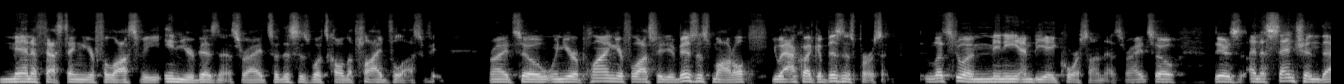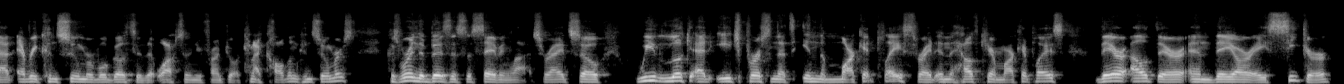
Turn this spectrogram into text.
manifesting your philosophy in your business, right? So this is what's called applied philosophy right? So when you're applying your philosophy to your business model, you act like a business person. Let's do a mini MBA course on this, right? So there's an ascension that every consumer will go through that walks in your front door. Can I call them consumers? Because we're in the business of saving lives, right? So we look at each person that's in the marketplace, right? In the healthcare marketplace, they're out there and they are a seeker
